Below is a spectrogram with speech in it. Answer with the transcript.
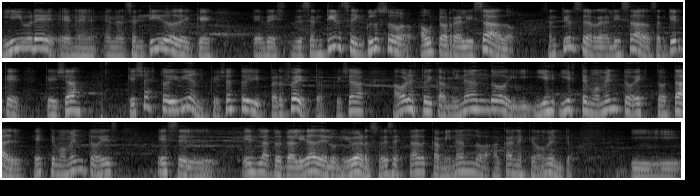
libre en el, en el, sentido de que eh, de, de sentirse incluso autorrealizado, sentirse realizado, sentir que, que ya que ya estoy bien, que ya estoy perfecto, que ya ahora estoy caminando y, este momento es total, este momento es, es, el, es la totalidad del universo, es estar caminando acá en este momento. Y,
